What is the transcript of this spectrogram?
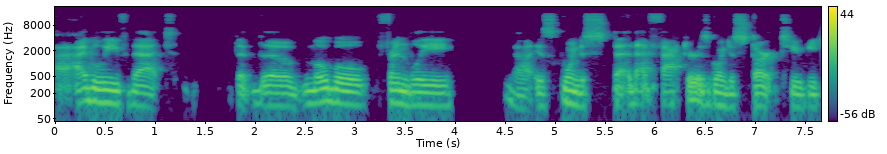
I believe that that the mobile friendly uh, is going to that, that factor is going to start to be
